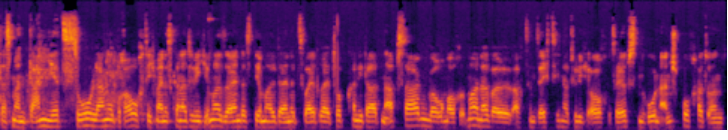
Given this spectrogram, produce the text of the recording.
dass man dann jetzt so lange braucht. Ich meine, es kann natürlich immer sein, dass dir mal deine zwei, drei Top-Kandidaten absagen, warum auch immer, ne, weil 1860 natürlich auch selbst einen hohen Anspruch hat und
